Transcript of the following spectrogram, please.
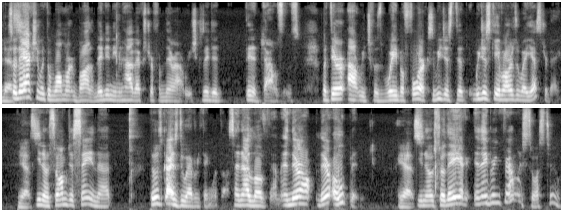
Yes. So they actually went to Walmart and bought them. They didn't even have extra from their outreach because they did they did thousands, but their outreach was way before because we just did we just gave ours away yesterday. Yes. You know, so I'm just saying that those guys do everything with us, and I love them, and they're they're open. yes. You know, so they and they bring families to us too.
